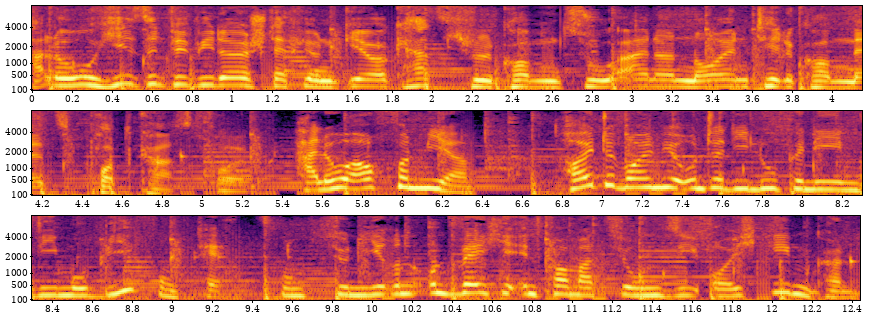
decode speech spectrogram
Hallo, hier sind wir wieder, Steffi und Georg. Herzlich willkommen zu einer neuen Telekom Netz Podcast Folge. Hallo auch von mir. Heute wollen wir unter die Lupe nehmen, wie Mobilfunktests funktionieren und welche Informationen sie euch geben können.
